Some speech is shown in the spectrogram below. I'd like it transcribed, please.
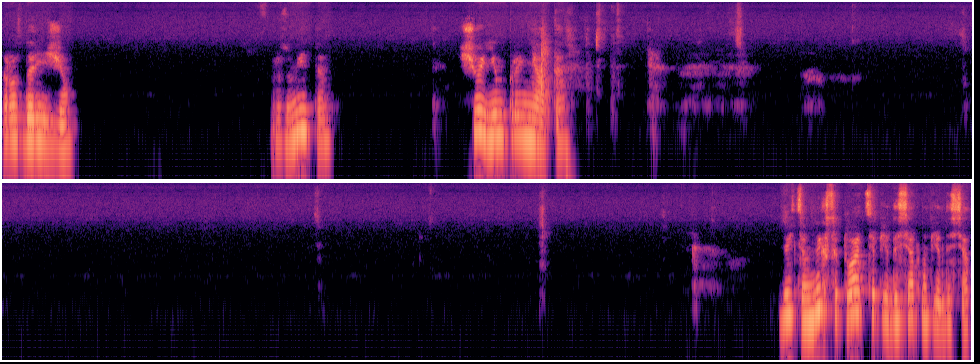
роздоріжжю. Розумієте? Що їм прийняти? Дивіться, у них ситуація 50 на 50.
